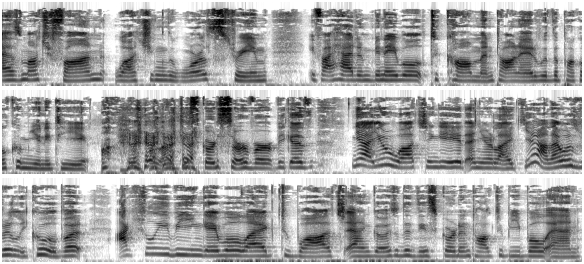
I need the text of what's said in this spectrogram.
as much fun watching the world stream if I hadn't been able to comment on it with the Puckle community on our Discord server. Because, yeah, you're watching it and you're like, yeah, that was really cool, but actually being able, like, to watch and go to the Discord and talk to people and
